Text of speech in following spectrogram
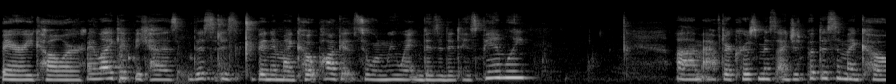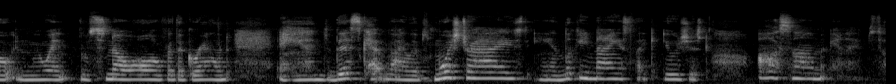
berry color. I like it because this has been in my coat pocket so when we went and visited his family um, after Christmas I just put this in my coat and we went with snow all over the ground and this kept my lips moisturized and looking nice like it was just awesome and I'm so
